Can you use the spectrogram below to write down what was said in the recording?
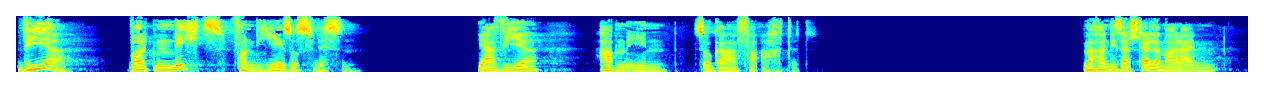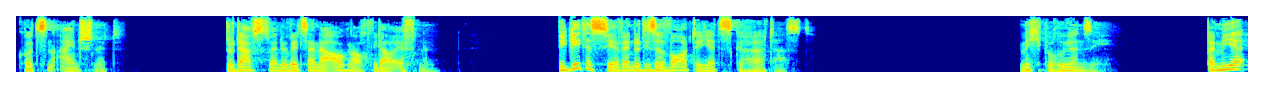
Wir wollten nichts von Jesus wissen. Ja, wir haben ihn sogar verachtet. Ich mache an dieser Stelle mal einen kurzen Einschnitt. Du darfst, wenn du willst, deine Augen auch wieder öffnen. Wie geht es dir, wenn du diese Worte jetzt gehört hast? Mich berühren sie. Bei mir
